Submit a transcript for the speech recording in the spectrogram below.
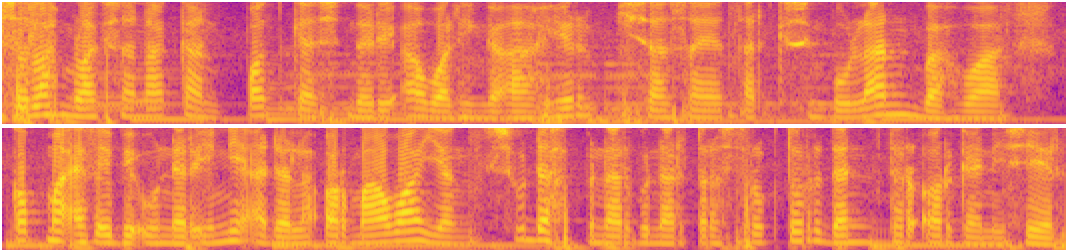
Setelah melaksanakan podcast dari awal hingga akhir, bisa saya tarik kesimpulan bahwa Kopma FEB Uner ini adalah ormawa yang sudah benar-benar terstruktur dan terorganisir.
